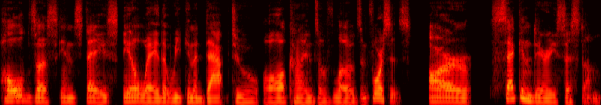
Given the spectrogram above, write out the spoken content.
holds us in space in a way that we can adapt to all kinds of loads and forces. Our secondary system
